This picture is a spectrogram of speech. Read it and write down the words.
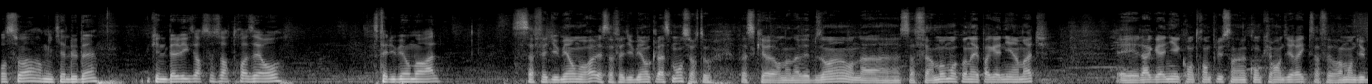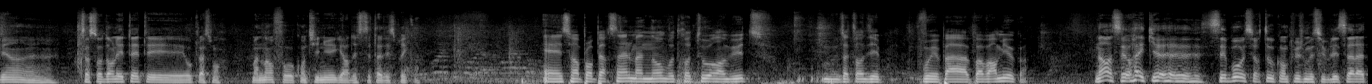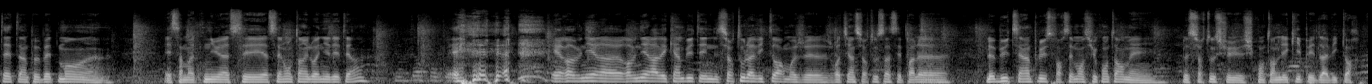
Bonsoir, Michael. Avec une belle victoire ce soir 3-0. Ça fait du bien au moral Ça fait du bien au moral et ça fait du bien au classement surtout. Parce qu'on en avait besoin. On a, ça fait un moment qu'on n'avait pas gagné un match. Et là, gagner contre en plus un concurrent direct, ça fait vraiment du bien, euh, que ce soit dans les têtes et au classement. Maintenant, il faut continuer et garder cet état d'esprit. Et sur un plan personnel, maintenant, votre retour en but, vous attendiez, vous pouvez pas, pas avoir mieux quoi. Non, c'est vrai que c'est beau, surtout qu'en plus je me suis blessé à la tête un peu bêtement. euh, et ça m'a tenu assez, longtemps éloigné des terrains. Et, revenir, euh, revenir avec un but et surtout la victoire. Moi, je, retiens surtout ça. C'est pas le, but, c'est un plus. Forcément, je suis content, mais le surtout, je je suis content de l'équipe et de la victoire.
